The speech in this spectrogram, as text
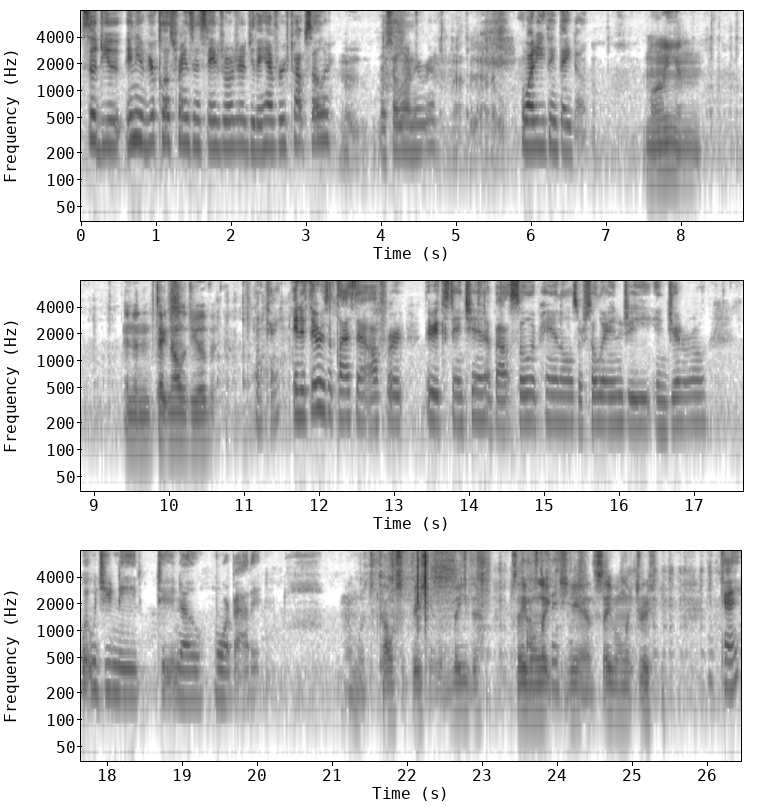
So, do you any of your close friends in the state of Georgia do they have rooftop solar No, or solar on their roof? not that I know. Why do you think they don't? Money and and the technology of it. Okay. And if there was a class that offered their extension about solar panels or solar energy in general, what would you need to know more about it? How much cost efficient would be to save on Cost elec- efficient. yeah, save on electricity. Okay.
